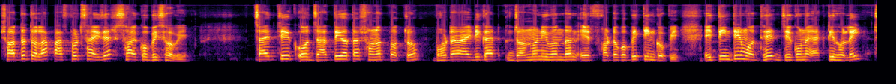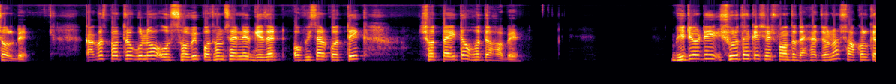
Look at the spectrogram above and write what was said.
সদ্য তোলা পাসপোর্ট সাইজের ছয় কপি ছবি। চারিত্রিক ও জাতীয়তা সনদপত্র, ভোটার আইডি কার্ড, জন্ম নিবন্ধন, এর ফটোকপি তিন কপি। এই তিনটির মধ্যে যে কোনো একটি হলেই চলবে। কাগজপত্রগুলো ও ছবি প্রথম শ্রেণির গেজেট অফিসার কর্তৃক সত্যায়িত হতে হবে। ভিডিওটি শুরু থেকে শেষ পর্যন্ত দেখার জন্য সকলকে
